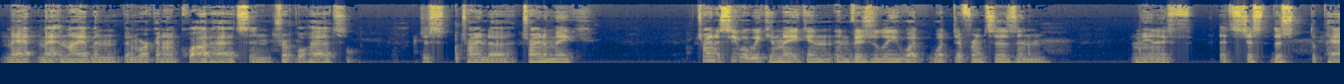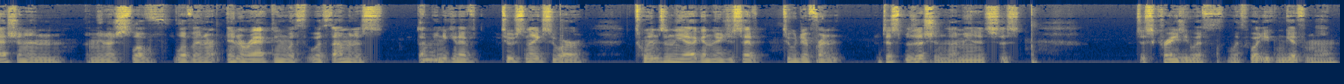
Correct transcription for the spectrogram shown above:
Matt, Matt and I have been been working on quad hats and triple hats, just trying to trying to make trying to see what we can make and, and visually what what differences and I mean if it's just this the passion and I mean I just love love inter- interacting with with them and it's I mean you can have two snakes who are twins in the egg and they just have two different dispositions. I mean it's just just crazy with with what you can get from them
